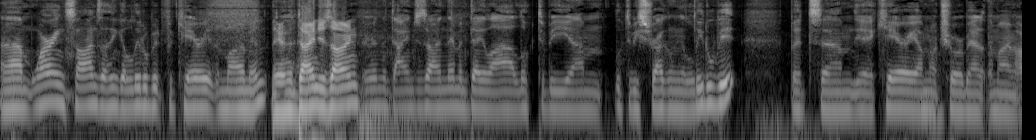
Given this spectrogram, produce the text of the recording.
um, worrying signs, I think, a little bit for Carey at the moment. They're in the danger zone. They're in the danger zone. Them and Delar look to be um, look to be struggling a little bit. But um, yeah, Carey, I'm not sure about at the moment. I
